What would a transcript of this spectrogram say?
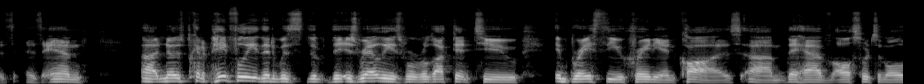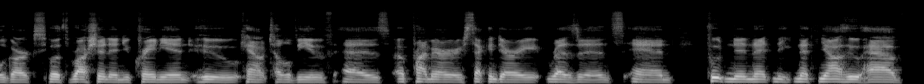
as, as Anne uh, knows kind of painfully that it was the, the Israelis were reluctant to embrace the Ukrainian cause. Um, they have all sorts of oligarchs, both Russian and Ukrainian, who count Tel Aviv as a primary, secondary residence, and Putin and Netanyahu have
